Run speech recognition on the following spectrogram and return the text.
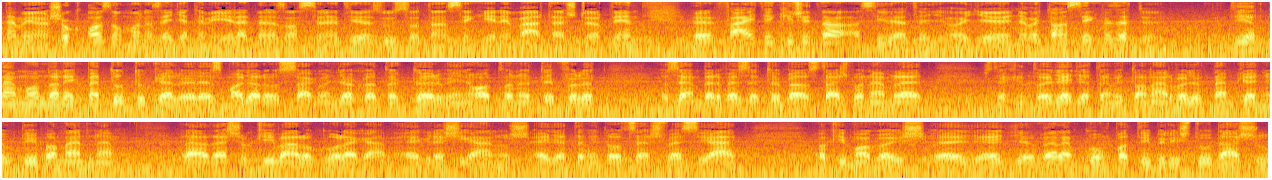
nem olyan sok, azonban az egyetemi életben ez azt jelenti, hogy az úszó tanszékén váltás történt. Fájt egy kicsit a, a szíved, hogy, hogy nem vagy tanszékvezető? Hát ilyet nem mondanék, mert tudtuk előre, ez Magyarországon gyakorlatilag törvény, 65 év fölött az ember vezetőbeosztásban nem lehet, és tekintve, hogy egyetemi tanár vagyok, nem kell nyugdíjba mennem. Ráadásul kiváló kollégám, Egresi János egyetemi docens veszi át, aki maga is egy, egy velem kompatibilis tudású,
